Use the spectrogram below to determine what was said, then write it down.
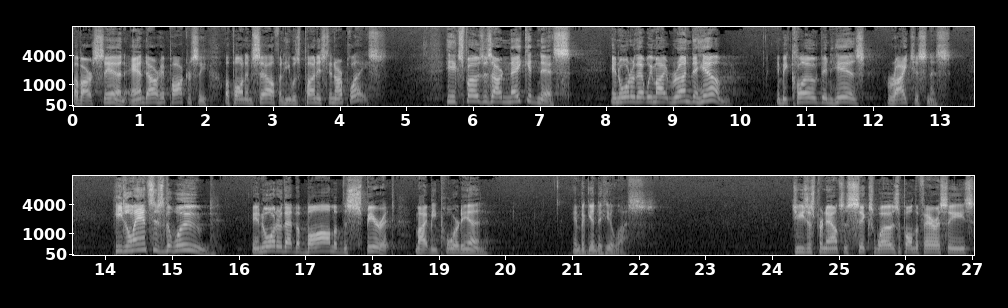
of our sin and our hypocrisy upon himself, and he was punished in our place. He exposes our nakedness in order that we might run to him and be clothed in his righteousness. He lances the wound in order that the balm of the Spirit might be poured in and begin to heal us. Jesus pronounces six woes upon the Pharisees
